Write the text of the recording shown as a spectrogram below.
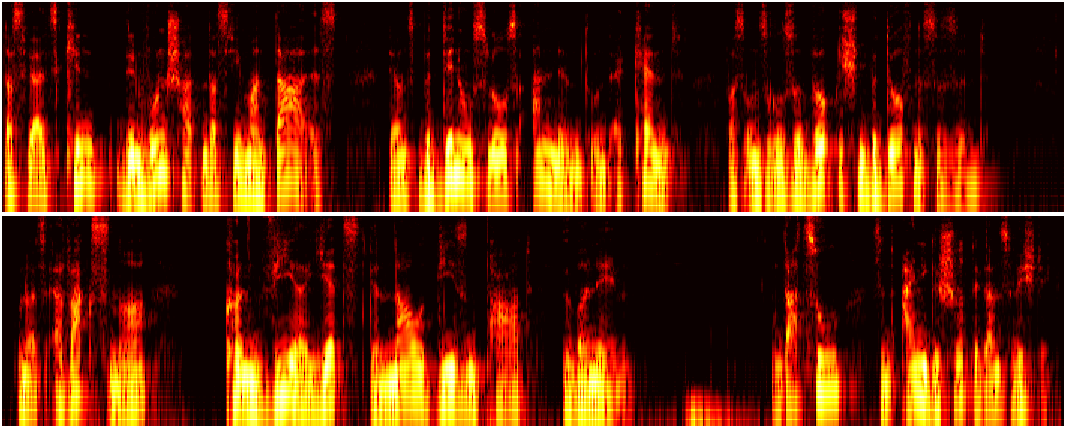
dass wir als Kind den Wunsch hatten, dass jemand da ist, der uns bedingungslos annimmt und erkennt, was unsere so wirklichen Bedürfnisse sind. Und als Erwachsener können wir jetzt genau diesen Part übernehmen. Und dazu sind einige Schritte ganz wichtig.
